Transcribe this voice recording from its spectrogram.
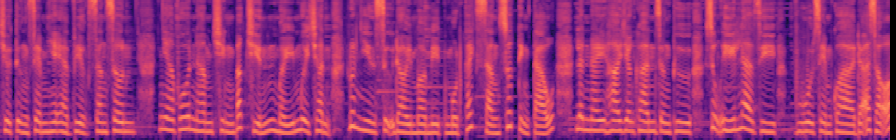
chưa từng xem nhẹ việc Giang Sơn. Nhà vua Nam Trình Bắc Chiến mấy mười trận luôn nhìn sự đời mờ mịt một cách sáng suốt tỉnh táo. Lần này Hà Giang Khan dâng thư dụng ý là gì Vua xem qua đã rõ,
